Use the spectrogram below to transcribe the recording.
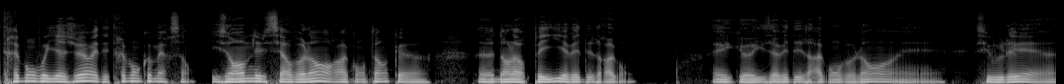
très bons voyageurs et des très bons commerçants. Ils ont emmené le cerf-volant en racontant que euh, dans leur pays, il y avait des dragons et qu'ils avaient des dragons volants. Et si vous voulez, euh,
